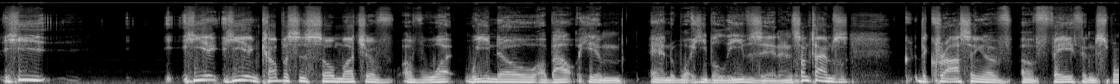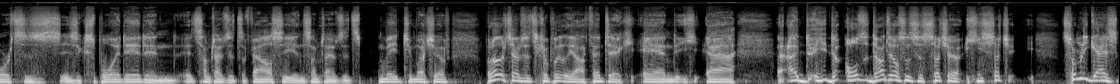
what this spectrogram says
He he he encompasses so much of of what we know about him and what he believes in and sometimes the crossing of, of faith and sports is is exploited, and it, sometimes it's a fallacy, and sometimes it's made too much of. But other times it's completely authentic. And he, uh, I, he, Dante Olson is such a he's such a, so many guys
